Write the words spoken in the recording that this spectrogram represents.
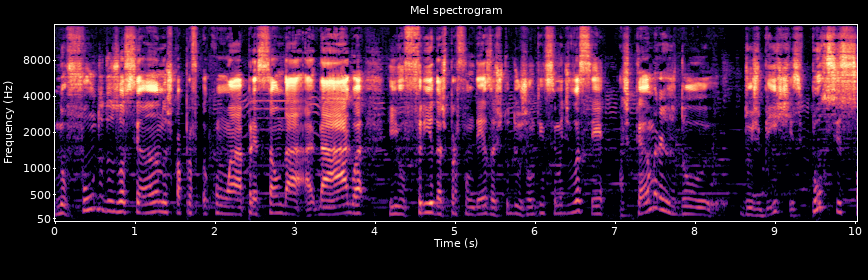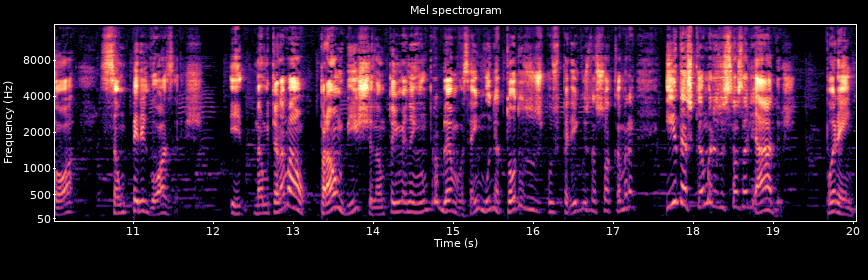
no fundo dos oceanos, com a, com a pressão da, da água e o frio das profundezas, tudo junto em cima de você. As câmaras do, dos bichos, por si só, são perigosas. E não me entenda mal, para um bicho não tem nenhum problema. Você é imune a todos os, os perigos da sua câmara e das câmaras dos seus aliados. Porém,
